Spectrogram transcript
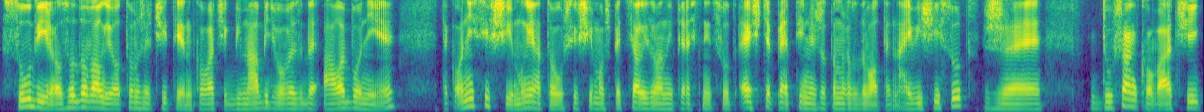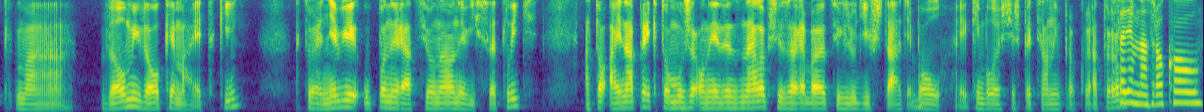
súdy rozhodovali o tom, že či ten Kovačik by mal byť vo väzbe alebo nie, tak oni si všimli, a to už si všimol špecializovaný trestný súd ešte predtým, než o tom rozhodoval ten najvyšší súd, že Dušan Kováčik má veľmi veľké majetky, ktoré nevie úplne racionálne vysvetliť. A to aj napriek tomu, že on je jeden z najlepšie zarábajúcich ľudí v štáte. Bol, hej, kým bol ešte špeciálnym prokurátorom. 17 rokov,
